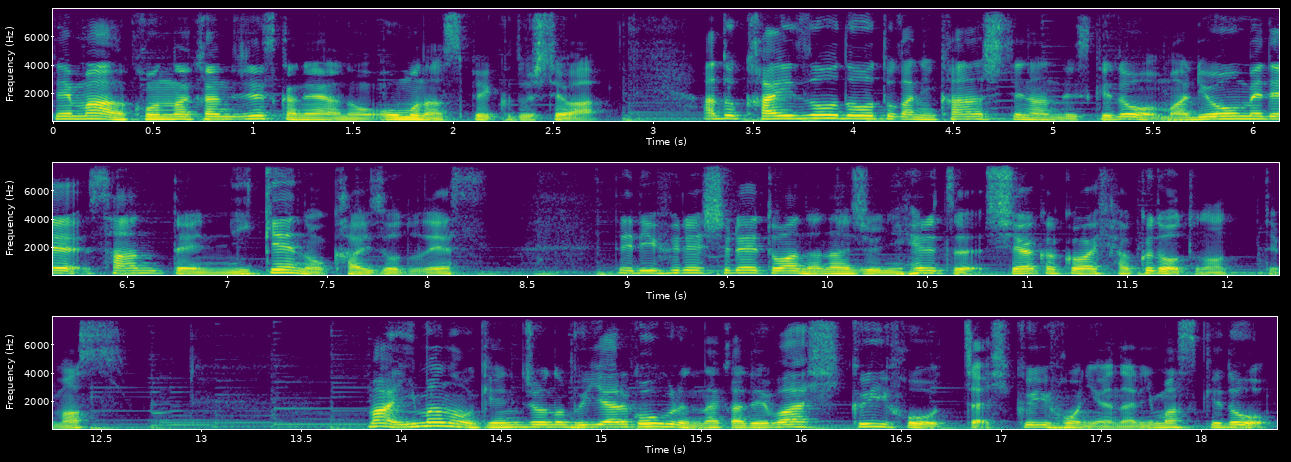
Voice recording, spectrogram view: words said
でまあこんな感じですかね。あの主なスペックとしては。あと解像度とかに関してなんですけど、まあ、両目で 3.2K の解像度です。でリフレッシュレートは 72Hz 視野角は100度となってますまあ今の現状の VR ゴーグルの中では低い方っちゃ低い方にはなりますけど、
